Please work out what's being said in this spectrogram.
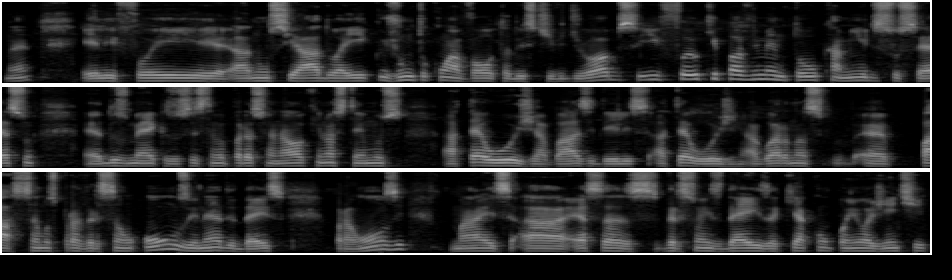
né, ele foi anunciado aí junto com a volta do Steve Jobs e foi o que pavimentou o caminho de sucesso é, dos Macs, o sistema operacional que nós temos até hoje, a base deles até hoje. Agora nós é, passamos para a versão 11, né, de 10 para 11, mas a, essas versões 10 aqui acompanhou a gente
